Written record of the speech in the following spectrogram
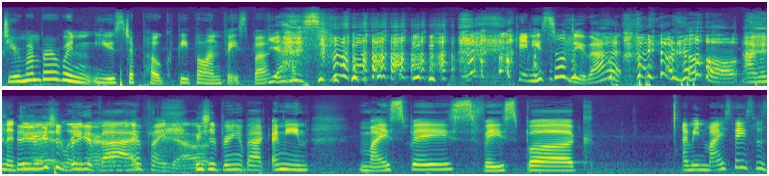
Do you remember when you used to poke people on Facebook? Yes. Can you still do that? I don't know. I'm gonna do Maybe we it should bring later. it I'm back. find out. We should bring it back. I mean, MySpace, Facebook. I mean, MySpace was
